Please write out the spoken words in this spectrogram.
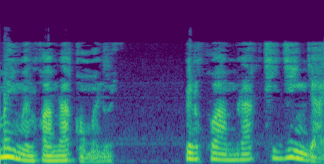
ไม่เหมือนความรักของมนุษย์ เป็นความรักที่ยิ่งใหญ่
